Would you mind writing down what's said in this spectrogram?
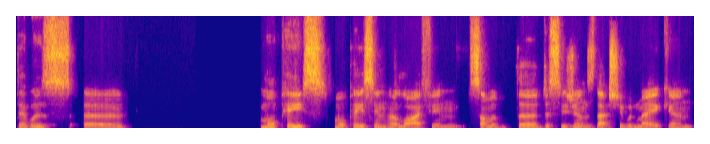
There was. Uh. More peace, more peace in her life, in some of the decisions that she would make, and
